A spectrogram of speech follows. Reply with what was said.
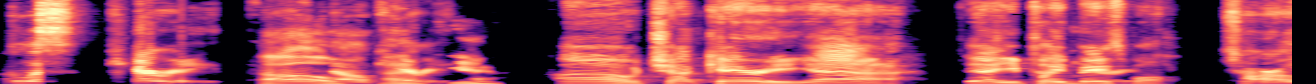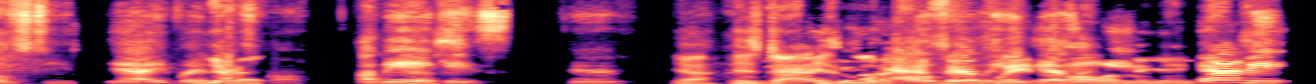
Douglas Cary. Oh, No, uh, Cary. yeah. oh, Chuck Cary. Yeah, yeah. He played Cary. baseball. Charles T. Yeah, he played Yeah. baseball on the Yes. Yankees. Yeah, Yeah, his, Who da- his who daughter. hasn't barely. played He a- ball in he- the game? and he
